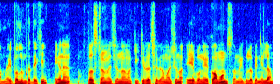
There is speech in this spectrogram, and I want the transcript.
আমরা এই প্রবলেমটা দেখি। এখানে ফার্স্ট টার্মের জন্য আমার কী কী রয়েছে গ্রামার জন্য? এ এবং এ কমন সো আমি এগুলোকে নিলাম।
